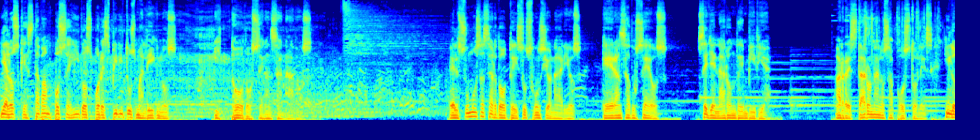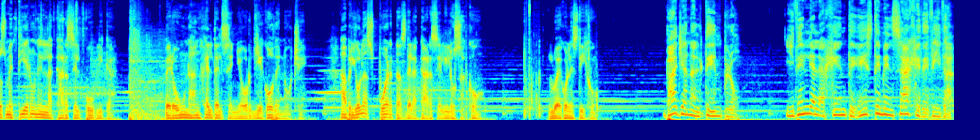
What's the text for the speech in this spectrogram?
y a los que estaban poseídos por espíritus malignos, y todos eran sanados. El sumo sacerdote y sus funcionarios, que eran saduceos, se llenaron de envidia. Arrestaron a los apóstoles y los metieron en la cárcel pública. Pero un ángel del Señor llegó de noche, abrió las puertas de la cárcel y los sacó. Luego les dijo, Vayan al templo y denle a la gente este mensaje de vida.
